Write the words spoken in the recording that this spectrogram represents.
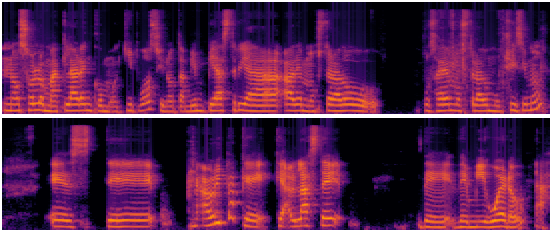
no solo McLaren como equipo, sino también Piastri ha, ha demostrado, pues ha demostrado muchísimo. Este, ahorita que, hablaste de, mi güero, ah,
